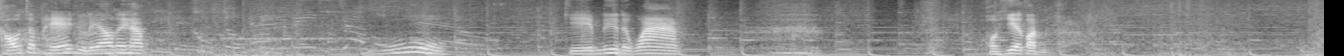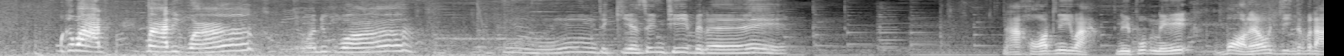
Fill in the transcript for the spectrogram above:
เขาจะแพ้อยู่แล้วนะครับโอ้เกมนี่แต่ว่า ขอเคลียร์ก่อนมึงก็มามาดิวะ มาดิวะอืมจะเคลียร์สิ้นที่ไปเลยนาคอสนี่ว่ะ นี่พวกนี้ บอกแล้วยิงธรรมดา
